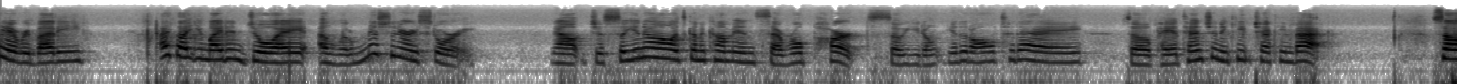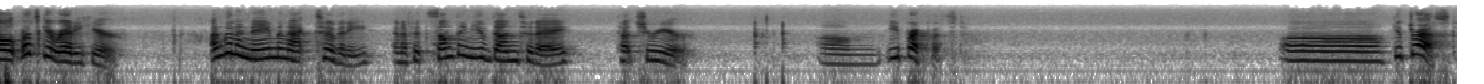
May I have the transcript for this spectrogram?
Hi, everybody. I thought you might enjoy a little missionary story. Now, just so you know, it's going to come in several parts, so you don't get it all today. So pay attention and keep checking back. So let's get ready here. I'm going to name an activity, and if it's something you've done today, touch your ear. Um, eat breakfast. Uh, get dressed.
